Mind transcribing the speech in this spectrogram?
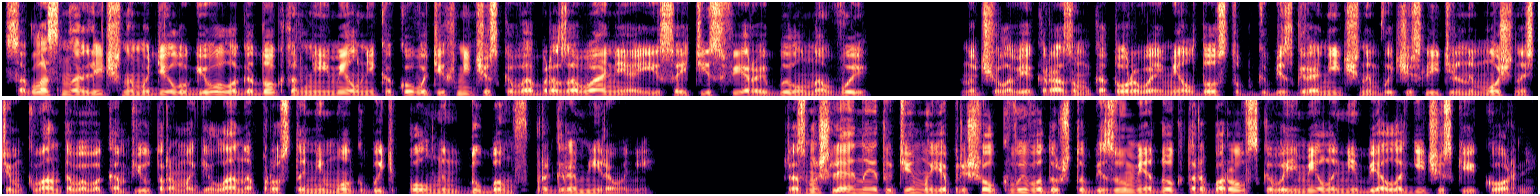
Согласно личному делу геолога, доктор не имел никакого технического образования и с IT-сферой был на «вы», но человек, разум которого имел доступ к безграничным вычислительным мощностям квантового компьютера Магеллана, просто не мог быть полным дубом в программировании. Размышляя на эту тему, я пришел к выводу, что безумие доктора Боровского имело не биологические корни.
